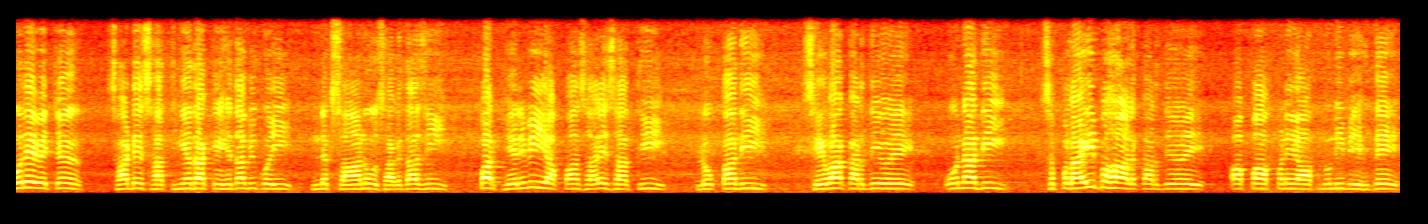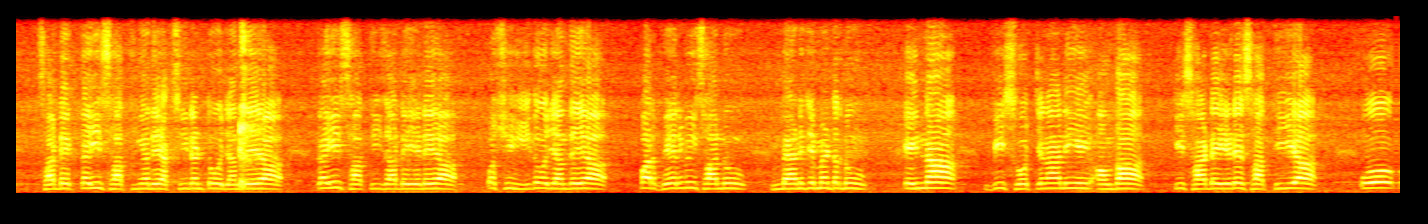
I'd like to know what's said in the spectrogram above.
ਉਹਦੇ ਵਿੱਚ ਸਾਡੇ ਸਾਥੀਆਂ ਦਾ ਕਿਸੇ ਦਾ ਵੀ ਕੋਈ ਨੁਕਸਾਨ ਹੋ ਸਕਦਾ ਸੀ, ਪਰ ਫਿਰ ਵੀ ਆਪਾਂ ਸਾਰੇ ਸਾਥੀ ਲੋਕਾਂ ਦੀ ਸੇਵਾ ਕਰਦੇ ਹੋਏ, ਉਹਨਾਂ ਦੀ ਸਪਲਾਈ ਬਹਾਲ ਕਰਦੇ ਹੋਏ ਆਪਾਂ ਆਪਣੇ ਆਪ ਨੂੰ ਨਹੀਂ ਵੇਖਦੇ। ਸਾਡੇ ਕਈ ਸਾਥੀਆਂ ਦੇ ਐਕਸੀਡੈਂਟ ਹੋ ਜਾਂਦੇ ਆ, ਕਈ ਸਾਥੀ ਸਾਡੇ ਜਿਹੜੇ ਆ, ਉਹ ਸ਼ਹੀਦ ਹੋ ਜਾਂਦੇ ਆ, ਪਰ ਫਿਰ ਵੀ ਸਾਨੂੰ ਮੈਨੇਜਮੈਂਟ ਨੂੰ ਇੰਨਾ ਵੀ ਸੋਚਣਾ ਨਹੀਂ ਆਉਂਦਾ ਕਿ ਸਾਡੇ ਜਿਹੜੇ ਸਾਥੀ ਆ, ਉਹ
